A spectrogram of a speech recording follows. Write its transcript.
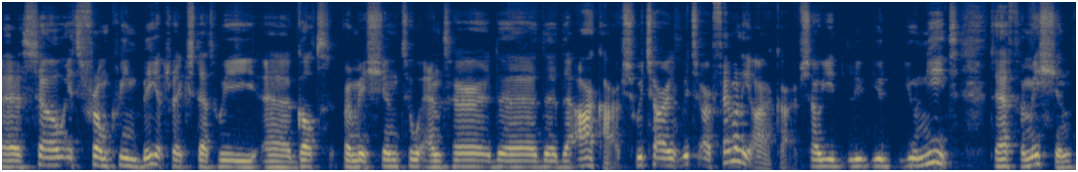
uh, so it's from Queen Beatrix that we uh, got permission to enter the, the, the, archives, which are which are family archives. So you you you need to have permission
